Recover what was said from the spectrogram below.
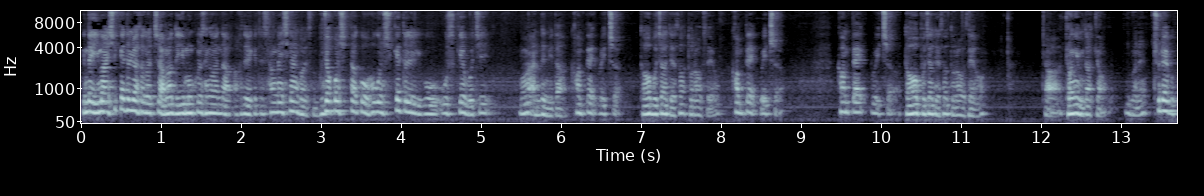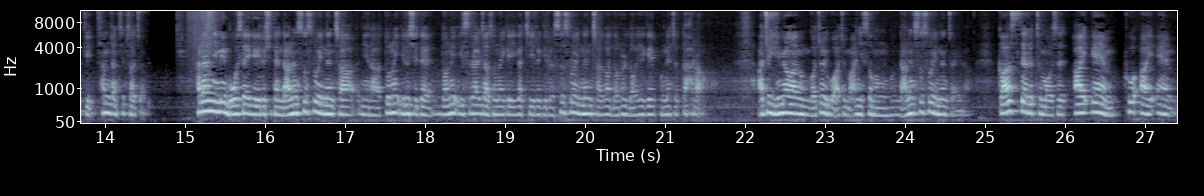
근데 이 말이 쉽게 들려서 그렇지 아마도 이 문구 생각나 아까 얘기했듯이 상당히 심한 거였습니다. 무조건 쉽다고 혹은 쉽게 들리고 우습게 보지 안 됩니다. back richer. 더 부자 돼서 돌아오세요. richer. come back richer. 더 부자 돼서 돌아오세요. 자 경입니다. 경. 이번에 출애굽기 3장 14절. 하나님이 모세에게 이르시되 나는 스스로 있는 자니라 또는 이르시되 너는 이스라엘 자손에게 이같이 이르기를 스스로 있는 자가 너를 너에게 보내줬다 하라. 아주 유명한 거죠. 이거 아주 많이 써먹는 거. 나는 스스로 있는 자이라. God said to Moses, I am who I am.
